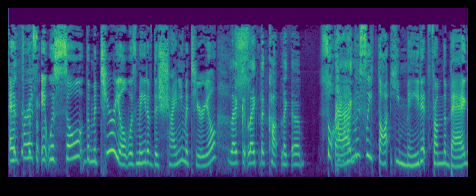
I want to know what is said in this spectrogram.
And first, it was so, the material was made of this shiny material. like like the co- like the So I honestly thought he made it from the bag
